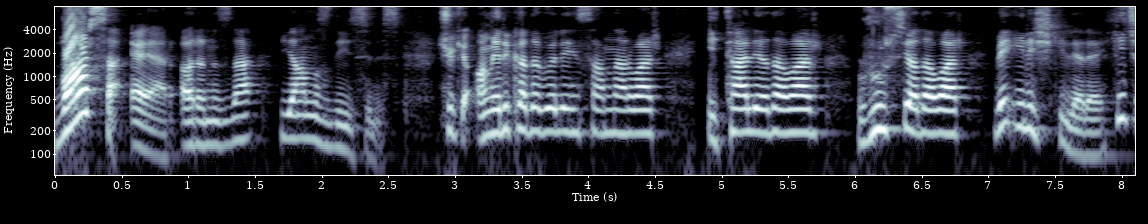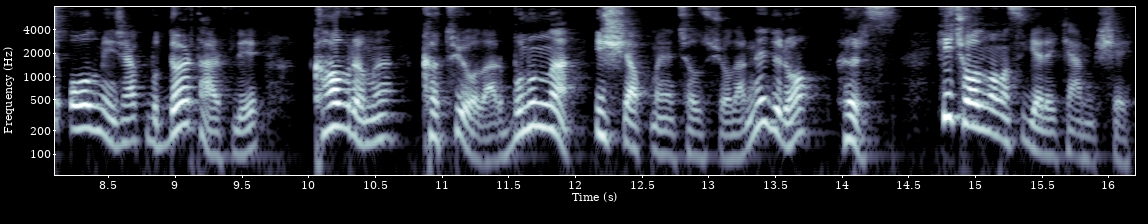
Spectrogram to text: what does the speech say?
varsa eğer aranızda yalnız değilsiniz. Çünkü Amerika'da böyle insanlar var, İtalya'da var, Rusya'da var ve ilişkilere hiç olmayacak bu dört harfli kavramı katıyorlar. Bununla iş yapmaya çalışıyorlar. Nedir o? Hırs. Hiç olmaması gereken bir şey.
